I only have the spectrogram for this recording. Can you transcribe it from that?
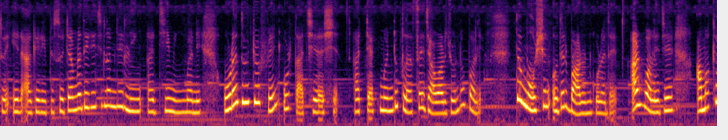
তো এর আগের এপিসোডে আমরা দেখেছিলাম যে লিং আর জিমিং মানে ওরা দুটো ফ্রেন্ড ওর কাছে আসে আর ট্যাকমন্ডু ক্লাসে যাওয়ার জন্য বলে। তো মোশন ওদের বারণ করে দেয় আর বলে যে, আমাকে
